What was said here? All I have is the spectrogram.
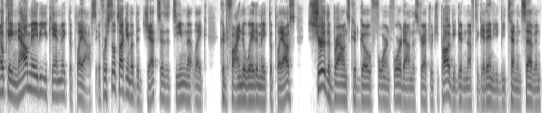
okay, now maybe you can make the playoffs. If we're still talking about the Jets as a team that like could find a way to make the playoffs, sure the Browns could go four and four down the stretch, which would probably be good enough to get in. You'd be 10 and seven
